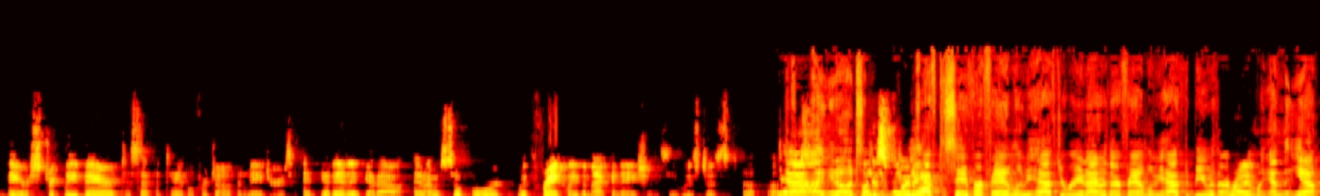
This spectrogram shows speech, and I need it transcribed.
They are strictly there to set the table for Jonathan Majors and get in and get out. And I was so bored with, frankly, the machinations. It was just uh, uh, it was- Yeah, you know, it's like, it's like we have to save our family. We have to reunite with our family. We have to be with our Right. family. And you know,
